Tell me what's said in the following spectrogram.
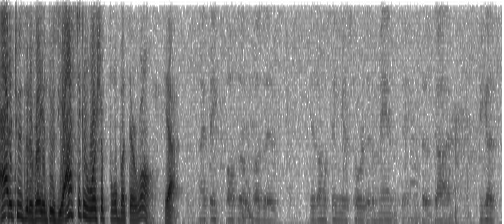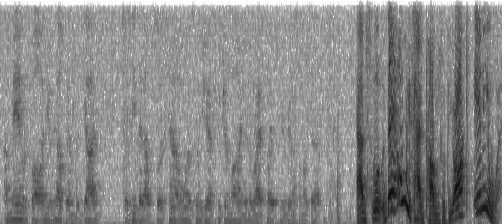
attitudes that are very enthusiastic and worshipful, but they're wrong. Yeah. I think also of this is almost thinking of sword as a man thing instead of God, because a man would fall and you would help him, but God doesn't need that help. So it's kind of one of those things you have to put your mind in the right place when you're doing something like that. Absolutely. They always had problems with the ark anyway.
